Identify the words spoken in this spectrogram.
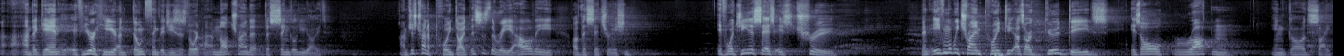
And again, if you're here and don't think that Jesus is Lord, I'm not trying to, to single you out. I'm just trying to point out this is the reality of the situation. If what Jesus says is true, then even what we try and point to as our good deeds is all rotten in God's sight.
